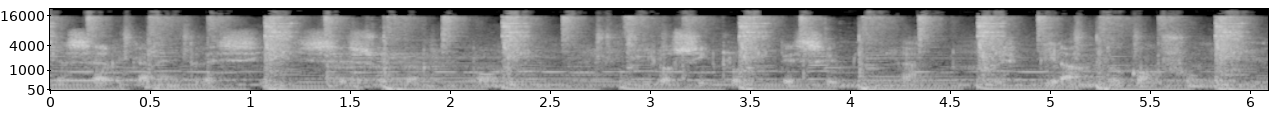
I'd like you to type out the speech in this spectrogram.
Se acercan entre sí, se superponen y los cíclopes se miran, respirando confundidos.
